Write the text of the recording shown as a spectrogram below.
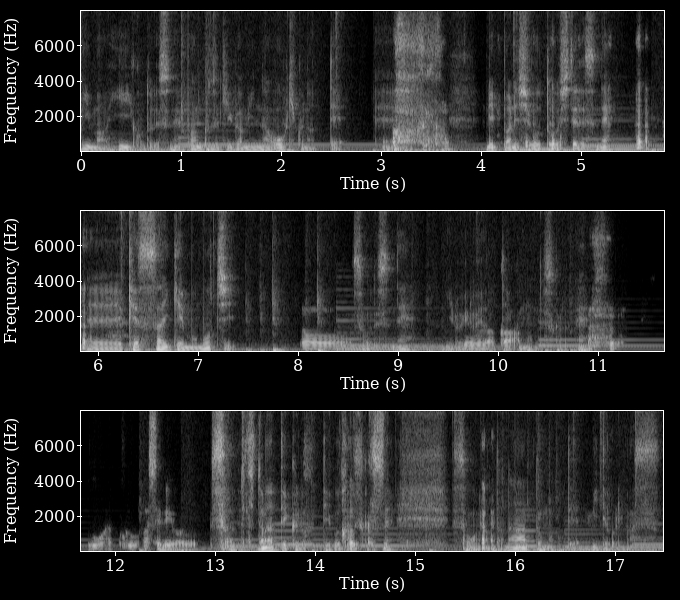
今いいことですね。パンク好きがみんな大きくなって、えー 立派に仕事をしてですね、えー決裁権も持ちそうですね。いろいろやっていくもんですからね。動かせるように。そうなってきた。なってくるっていうことですからね。そうなんだなと思って見ております。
